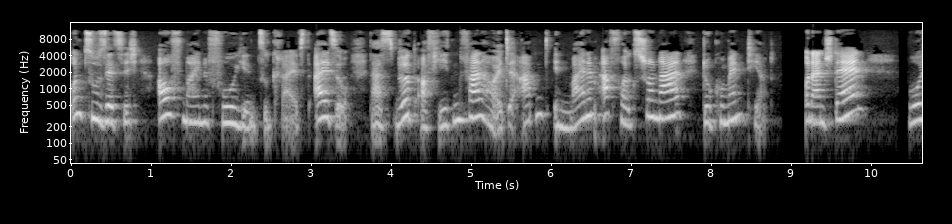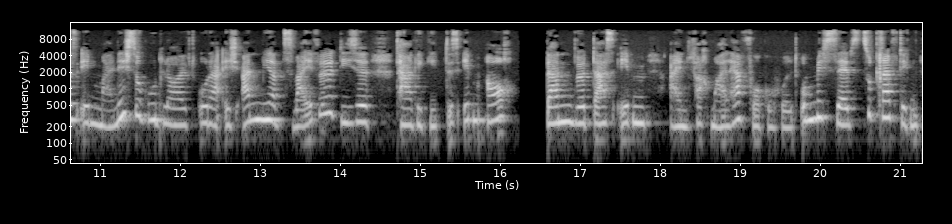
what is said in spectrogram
und zusätzlich auf meine Folien zugreifst. Also, das wird auf jeden Fall heute Abend in meinem Erfolgsjournal dokumentiert. Und an Stellen, wo es eben mal nicht so gut läuft oder ich an mir zweifle, diese Tage gibt es eben auch, dann wird das eben einfach mal hervorgeholt, um mich selbst zu kräftigen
